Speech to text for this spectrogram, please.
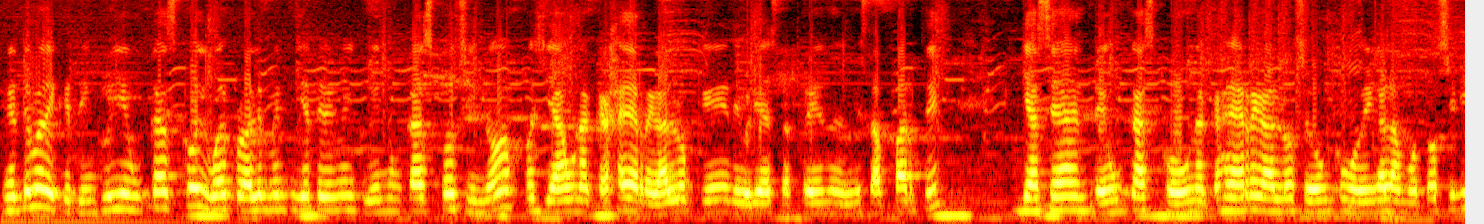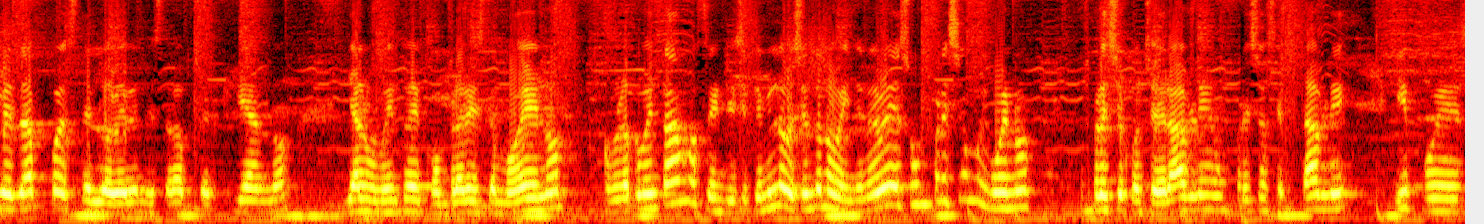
En el tema de que te incluye un casco, igual probablemente ya te venga incluyendo un casco, si no, pues ya una caja de regalo que debería estar trayendo en esta parte ya sea entre un casco o una caja de regalo, según como venga la motocicleta, pues te lo deben de estar obsequiando ya al momento de comprar este modelo. Como lo comentábamos, 37.999 es un precio muy bueno, un precio considerable, un precio aceptable. Y pues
